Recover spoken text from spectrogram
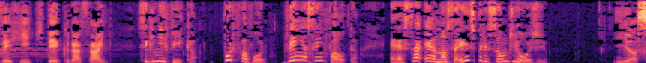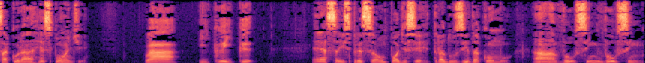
ぜひ来てください。 significa, por favor, venha sem falta. Essa é a nossa expressão de hoje. E a Sakura responde. わー、行く行く。 Essa expressão pode ser traduzida como Ah, vou sim, vou sim.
